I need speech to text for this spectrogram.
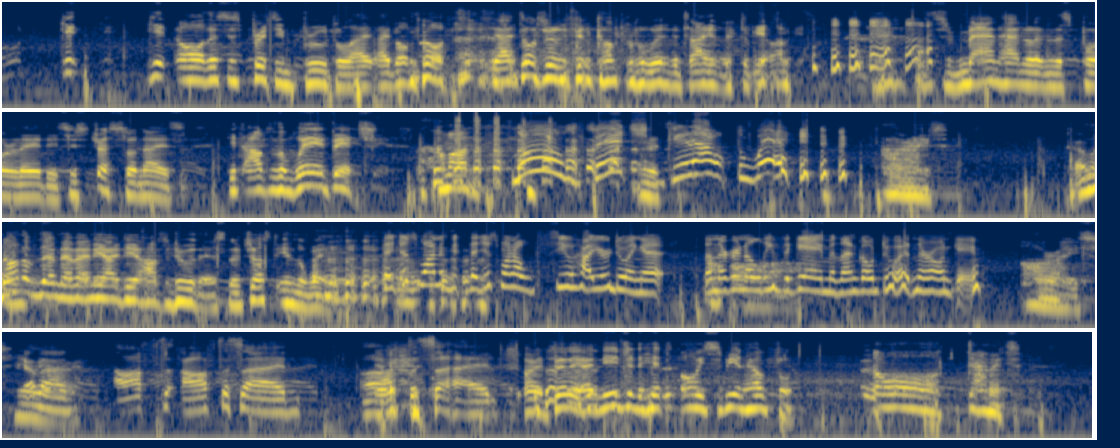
Get, get. Oh, this is pretty brutal. I, I don't know. Yeah, I don't really feel comfortable with it either, to be honest. It's manhandling this poor lady. She's dressed so nice. Get out of the way, bitch. Come on. Move, bitch! Get out the way! All right. Come None on. of them have any idea how to do this. They're just in the way. they just want to. They just want to see how you're doing it. Then they're gonna leave the game and then go do it in their own game. All right. Here Come we on. are. Off. The, off the side. Uh, Off the side. All right, Billy. I need you to hit. Oh, he's being helpful. Oh, damn it.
